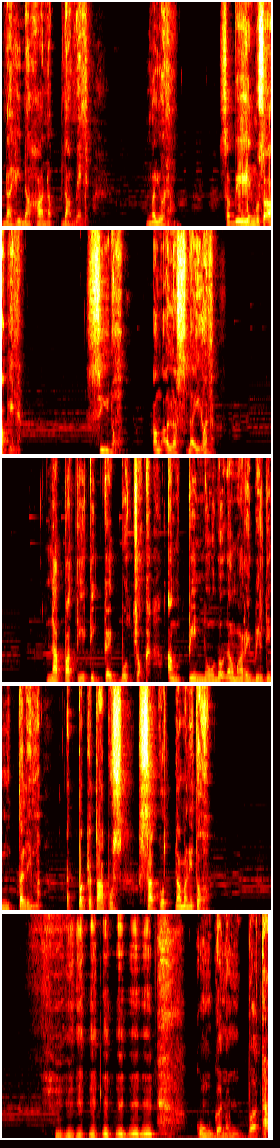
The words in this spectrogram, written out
na hinahanap namin. Ngayon, sabihin mo sa akin, sino ang alas na iyon? Napatitig kay Butchok ang pinuno ng mga rebuilding talim at pagkatapos sagot naman ito. Kung ganun bata,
